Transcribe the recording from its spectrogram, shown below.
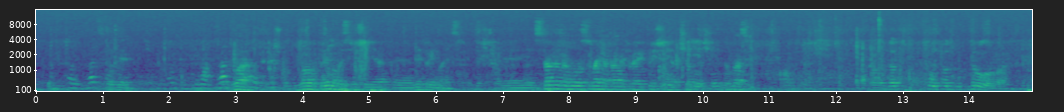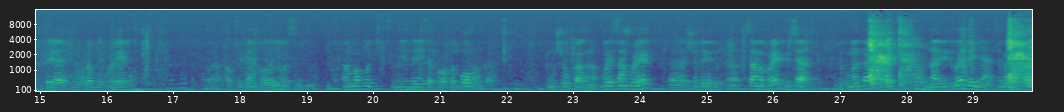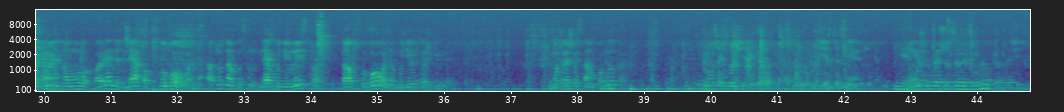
Два. Два утрималось, рішення е, не приймається. Голосування даний проект рішення. Будь ласка. До пункту другого, де затвердив проєкт е, Оксютенко Олені Васильівна. Там, мабуть, мені здається, просто помилка. Тому що вказано, ви сам проєкт, е, щодо від... е, саме проєкт і вся документація на відведення земельних користування на умовах оренди для обслуговування. А тут написано для будівництва та обслуговування будівель торгівлі. Може щось там помилка? Ну, так звучит, как там Ні. Я думаю, що це не помилка, значить.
